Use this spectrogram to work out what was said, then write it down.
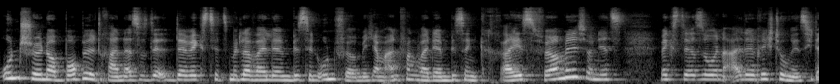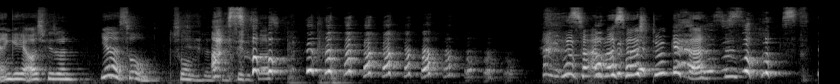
unschöner Bobbel dran. Also der, der, wächst jetzt mittlerweile ein bisschen unförmig. Am Anfang war der ein bisschen kreisförmig und jetzt wächst der so in alle Richtungen. Sieht eigentlich aus wie so ein. Ja, so. So, das sieht so. das aus. was hast du gedacht? Das ist so lustig.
